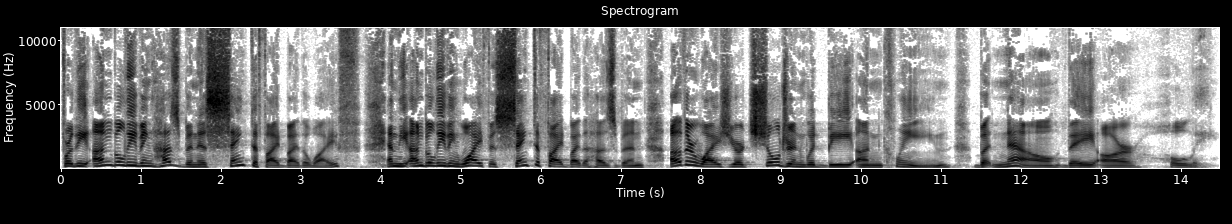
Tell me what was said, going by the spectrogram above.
For the unbelieving husband is sanctified by the wife, and the unbelieving wife is sanctified by the husband. Otherwise your children would be unclean, but now they are holy.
